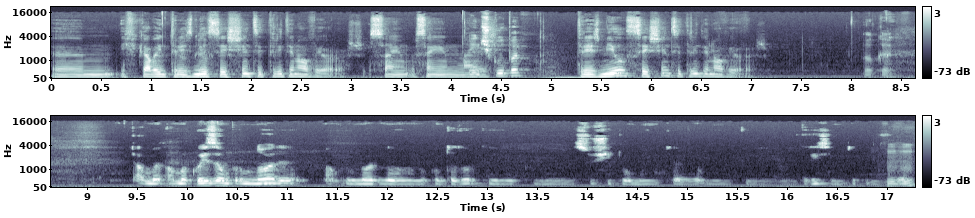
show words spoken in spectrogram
Um, e ficava em 3.639 euros. Sem, sem mais... Em desculpa? 3.639 euros. Ok. Há uma, há uma coisa, um pormenor, há um pormenor no, no computador que, que, me suscitou muito, muito interesse, muita curiosidade. Uhum.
